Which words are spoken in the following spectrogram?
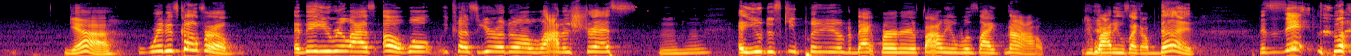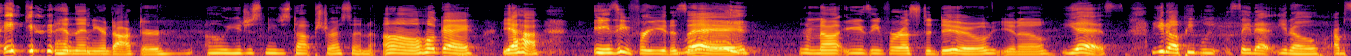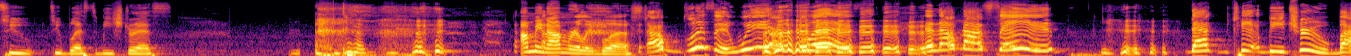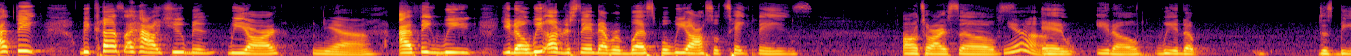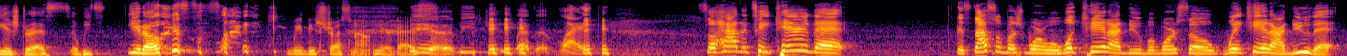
yeah, where did this come from? And then you realize, oh well, because you're under a lot of stress, hmm and you just keep putting it on the back burner, and finally it was like, nah, your body was like, I'm done. This is it. like, and then your doctor, oh, you just need to stop stressing. Oh, okay. Yeah. Easy for you to say. Not easy for us to do, you know. yes, you know, people say that you know I'm too too blessed to be stressed. I mean, I'm really blessed. I'm listen, we are blessed, and I'm not saying that can't be true, but I think because of how human we are, yeah. I think we, you know, we understand that we're blessed, but we also take things onto ourselves. Yeah. And, you know, we end up just being stressed. And we, you know, it's like, We be stressing out here, guys. yeah, be like, so how to take care of that? It's not so much more, well, what can I do, but more so, when can I do that?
